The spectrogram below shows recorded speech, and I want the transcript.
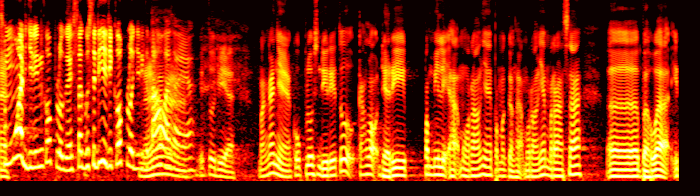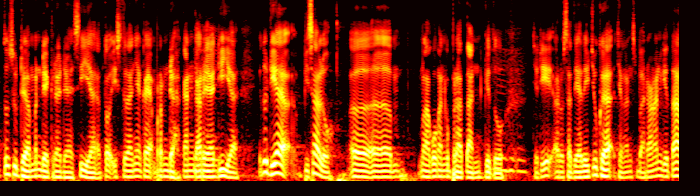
Semua dijadiin koplo guys. Lagu sedih jadi koplo, jadi ketawa Nah, saya. Itu dia. Makanya koplo sendiri itu kalau dari pemilik hak moralnya, pemegang hak moralnya merasa eh, bahwa itu sudah mendegradasi ya atau istilahnya kayak merendahkan karya dia, itu dia bisa loh eh, melakukan keberatan gitu. Jadi harus hati-hati juga, jangan sembarangan kita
